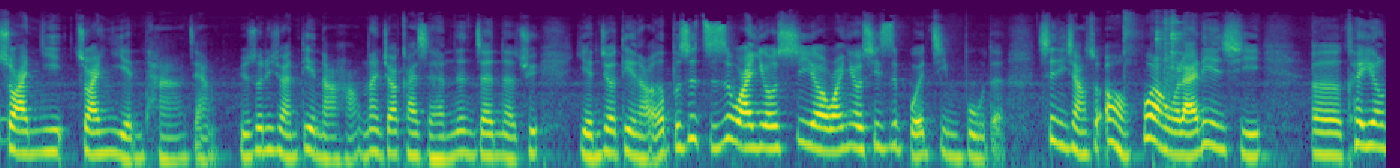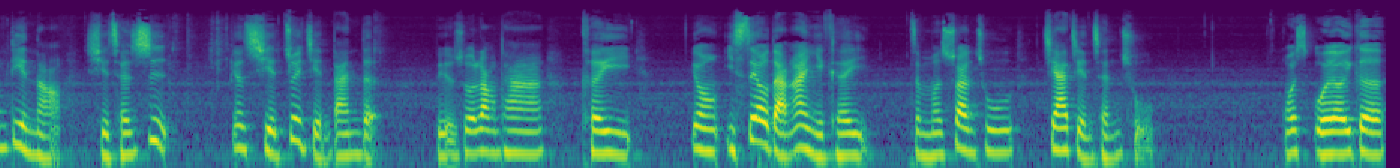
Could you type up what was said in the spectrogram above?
专一钻研它，这样，比如说你喜欢电脑，好，那你就要开始很认真的去研究电脑，而不是只是玩游戏哦。玩游戏是不会进步的。是你想说，哦，不然我来练习，呃，可以用电脑写程式，用写最简单的，比如说让它可以用 Excel 档案，也可以怎么算出加减乘除。我我有一个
